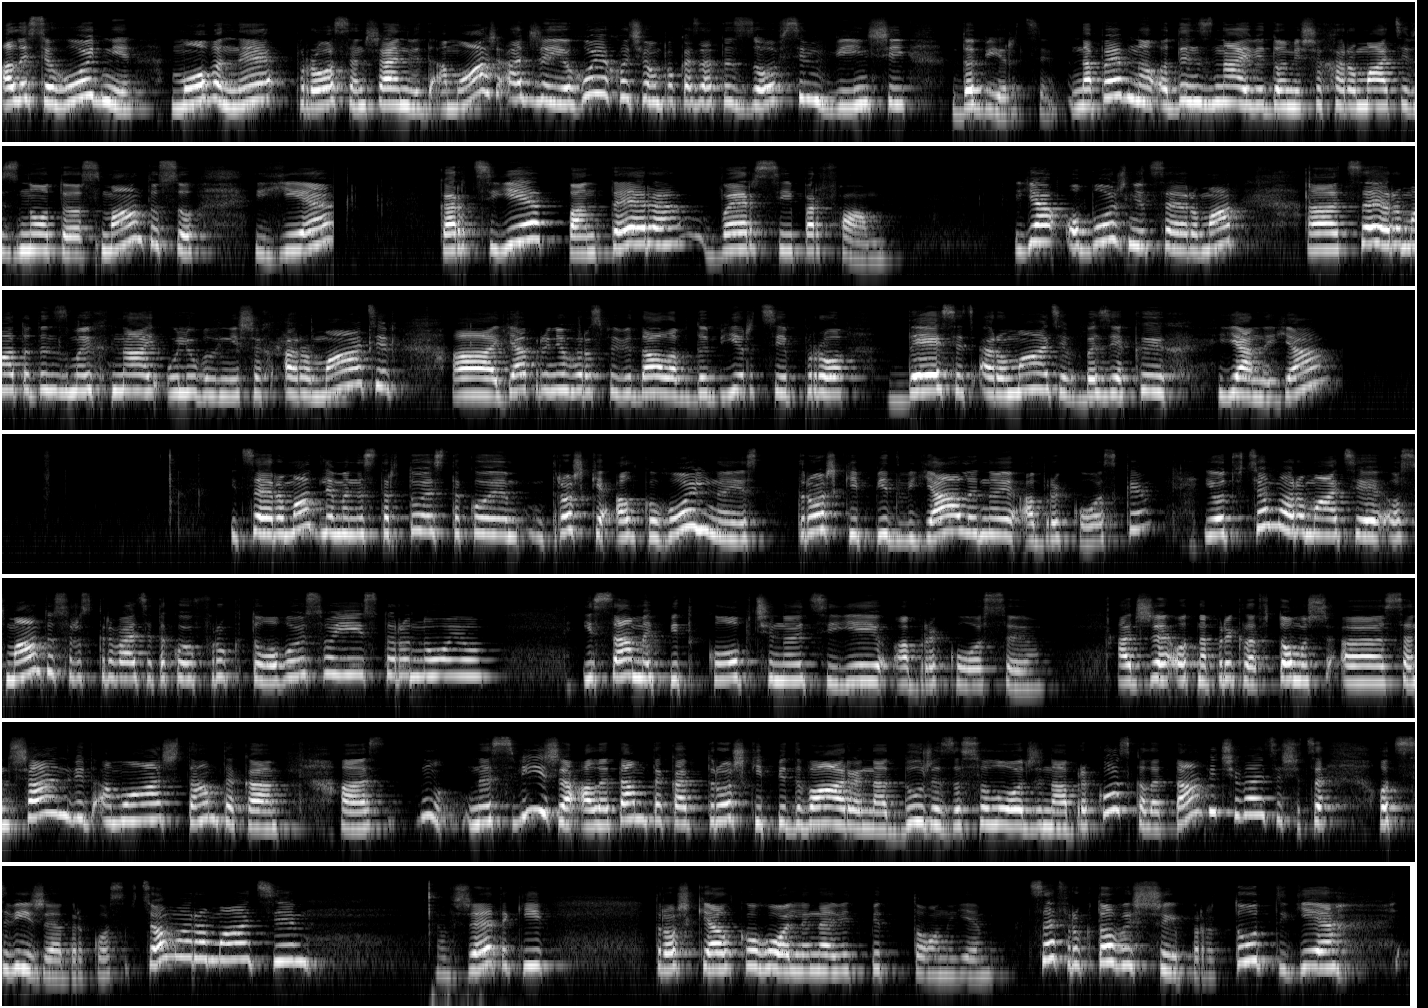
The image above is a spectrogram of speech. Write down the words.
Але сьогодні мова не про Sunshine від Amouage, адже його я хочу вам показати зовсім в іншій добірці. Напевно, один з найвідоміших ароматів з нотою османтусу є Cartier Pantera версії парфам. Я обожнюю цей аромат. Цей аромат один з моїх найулюбленіших ароматів. Я про нього розповідала в добірці про 10 ароматів, без яких я не я. І цей аромат для мене стартує з такої трошки алкогольної, трошки підв'яленої абрикоски. І от в цьому ароматі османтус розкривається такою фруктовою своєю стороною і саме підкопченою цією абрикосою. Адже, от, наприклад, в тому ж е, Sunshine від Amouage, там така ну, не свіжа, але там така трошки підварена, дуже засолоджена абрикоска, але там відчувається, що це от свіжий абрикос. В цьому ароматі вже такий трошки алкогольний навіть підтон є. Це фруктовий шипр. Тут є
